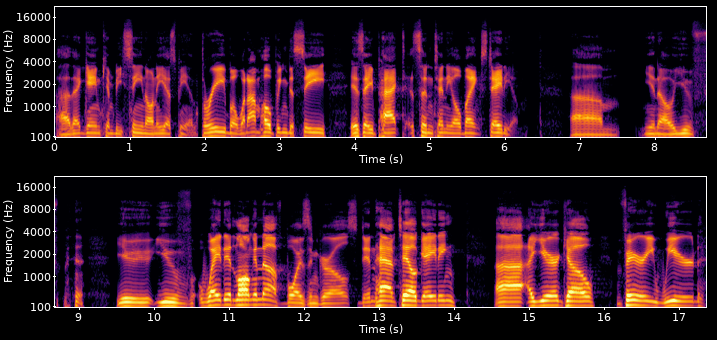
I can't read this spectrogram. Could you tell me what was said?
Uh, that game can be seen on ESPN three, but what I'm hoping to see is a packed Centennial Bank Stadium. Um, you know, you've you you've waited long enough, boys and girls. Didn't have tailgating uh, a year ago. Very weird,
